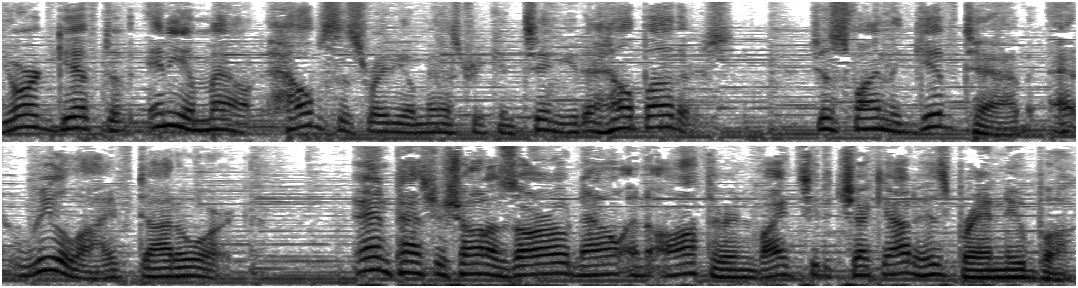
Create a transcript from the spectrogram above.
your gift of any amount helps this radio ministry continue to help others. Just find the Give tab at reallife.org. And Pastor Sean Azzaro, now an author, invites you to check out his brand new book.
